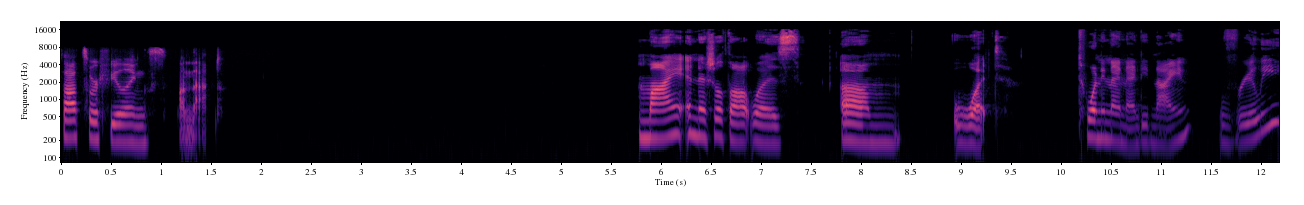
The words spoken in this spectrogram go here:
Thoughts or feelings on that? my initial thought was, um, what, twenty nine ninety nine, really?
